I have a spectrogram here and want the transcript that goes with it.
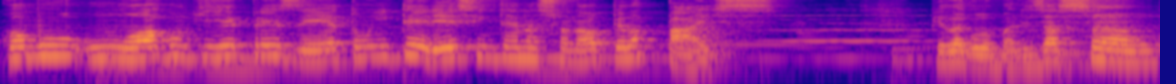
como um órgão que representa um interesse internacional pela paz, pela globalização,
